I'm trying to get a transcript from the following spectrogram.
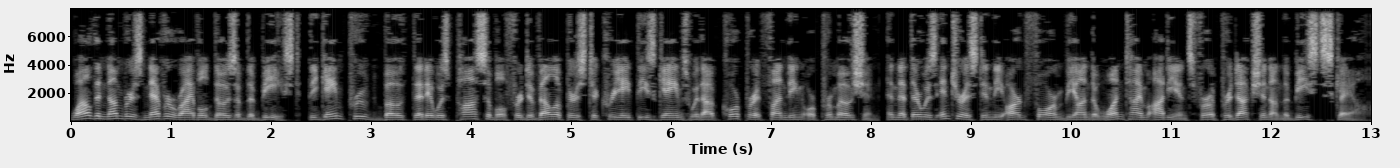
While the numbers never rivaled those of the Beast, the game proved both that it was possible for developers to create these games without corporate funding or promotion, and that there was interest in the ARG form beyond a one-time audience for a production on the Beast scale.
